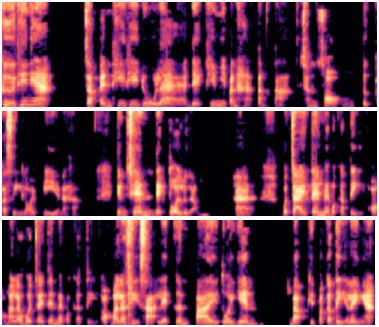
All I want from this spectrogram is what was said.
คือที่เนี่ยจะเป็นที่ที่ดูแลเด็กที่มีปัญหาต่างๆ ชั้นสองตึกภาษีร้อยปีนะคะ อย่างเช่น เด็กตัวเหลืองอ่าหัวใจเต้นไม่ปกติออกมาแล้วหัวใจเต้นไม่ปกติออกมาแล้วศีรษะเล็กเกินไปตัวเย็นแบบผิดปกติอะไรเงี้ย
